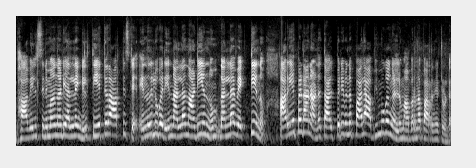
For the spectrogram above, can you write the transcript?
ഭാവിയിൽ സിനിമാ നടി അല്ലെങ്കിൽ തിയേറ്റർ ആർട്ടിസ്റ്റ് എന്നതിലുപരി നല്ല നടിയെന്നും നല്ല വ്യക്തിയെന്നും അറിയപ്പെടാനാണ് താല്പര്യമെന്ന് പല അഭിമുഖങ്ങളിലും അപർണ പറഞ്ഞിട്ടുണ്ട്.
